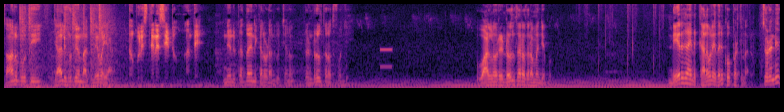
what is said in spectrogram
సానుభూతి జాలి హృదయం నాకు లేవయ్యా. డబ్బులు ఇస్తేనే సీటు అంతే. నేను పెద్ద ఆయన్ని కలవడానికి వచ్చాను. రెండు రోజుల తర్వాత ఫోన్ చేయి వాళ్ళను రెండు రోజుల తర్వాత రమ్మని చెప్పు. నేరుగా ఆయన కలవలేదని కోప్పడుతున్నారు. చూడండి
